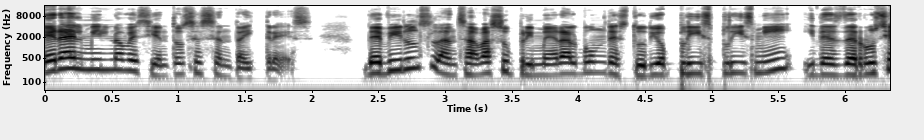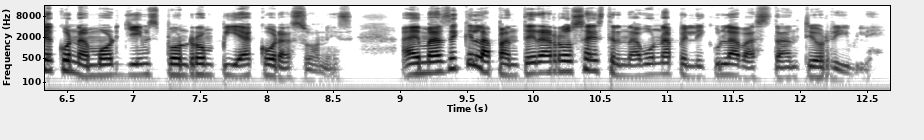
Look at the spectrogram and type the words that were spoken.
Era el 1963. The Beatles lanzaba su primer álbum de estudio Please Please Me y desde Rusia con amor James Bond rompía corazones, además de que La Pantera Rosa estrenaba una película bastante horrible.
